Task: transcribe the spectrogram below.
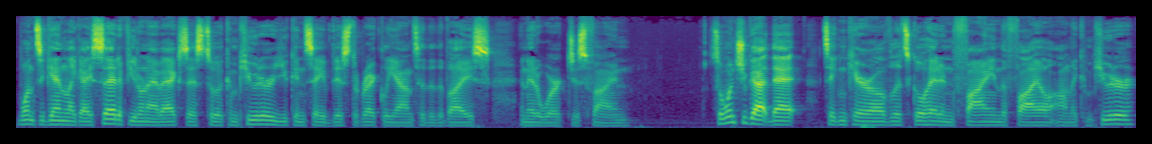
Once again, like I said, if you don't have access to a computer, you can save this directly onto the device and it'll work just fine. So once you got that taken care of, let's go ahead and find the file on the computer.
